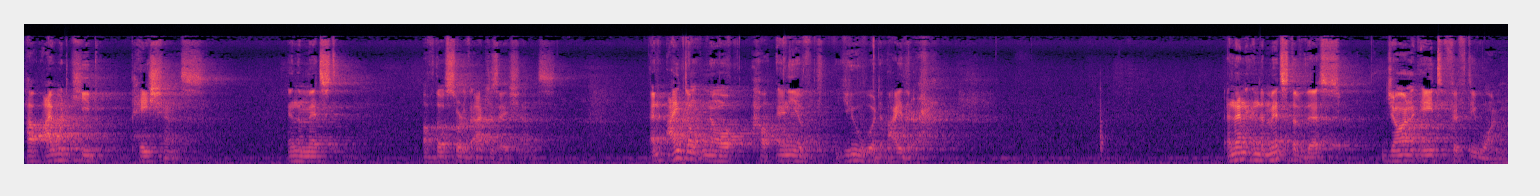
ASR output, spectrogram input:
how I would keep patience in the midst of those sort of accusations. And I don't know how any of you would either. And then in the midst of this, John 8 51,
